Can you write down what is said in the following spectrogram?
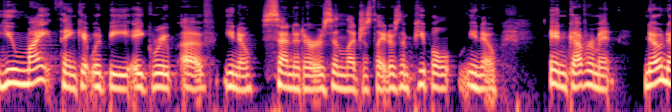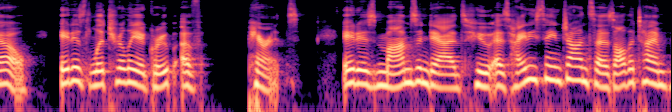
you might think it would be a group of, you know, senators and legislators and people, you know, in government. No, no. It is literally a group of parents it is moms and dads who, as Heidi St. John says all the time,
